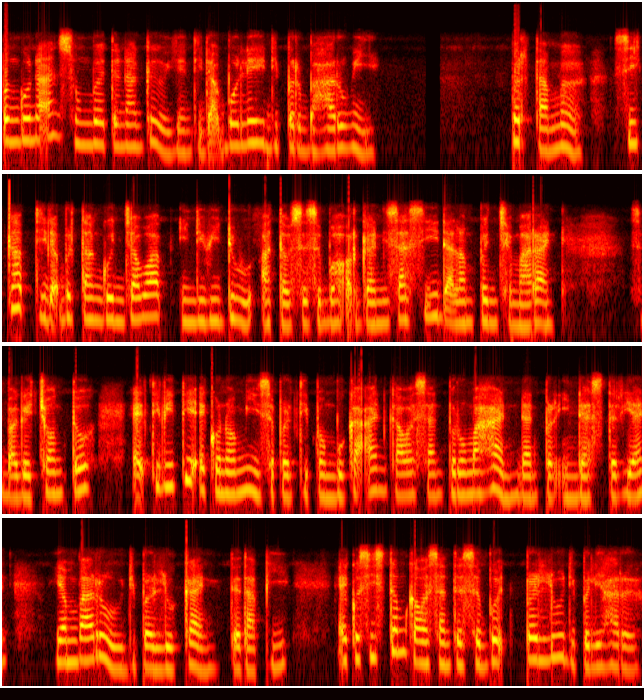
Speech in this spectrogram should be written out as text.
penggunaan sumber tenaga yang tidak boleh diperbaharui. Pertama, sikap tidak bertanggungjawab individu atau sesebuah organisasi dalam pencemaran. Sebagai contoh, aktiviti ekonomi seperti pembukaan kawasan perumahan dan perindustrian yang baru diperlukan tetapi ekosistem kawasan tersebut perlu dipelihara.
